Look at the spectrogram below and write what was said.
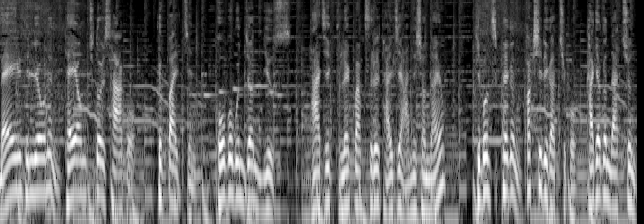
매일 들려오는 대형 추돌 사고, 급발진, 보복운전 뉴스. 아직 블랙박스를 달지 않으셨나요? 기본 스펙은 확실히 갖추고 가격은 낮춘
